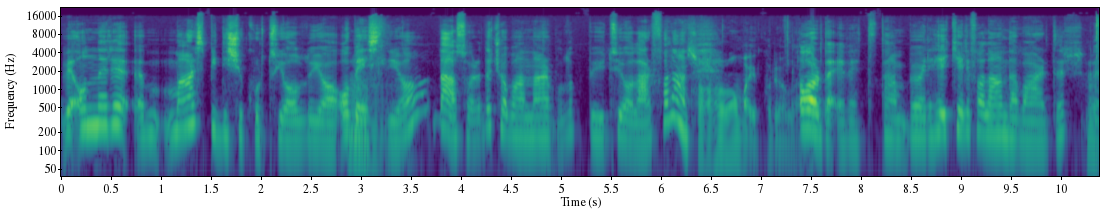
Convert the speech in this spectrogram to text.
ve onları e, Mars bir dişi kurt yolluyor. O hmm. besliyor. Daha sonra da çobanlar bulup büyütüyorlar falan. Sonra Roma'yı kuruyorlar. Orada evet tam böyle heykeli falan da vardır. Hmm. E,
